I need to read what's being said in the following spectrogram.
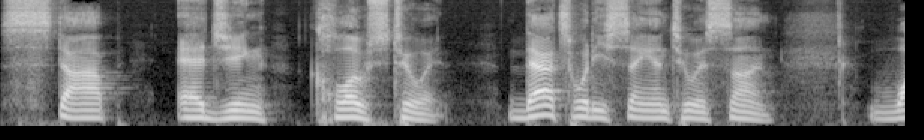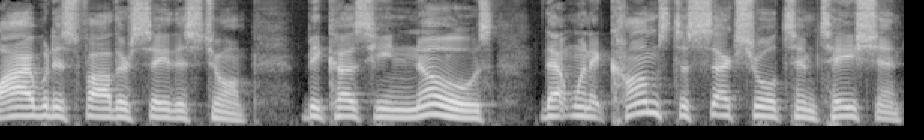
Stop edging close to it. That's what he's saying to his son. Why would his father say this to him? Because he knows that when it comes to sexual temptation,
